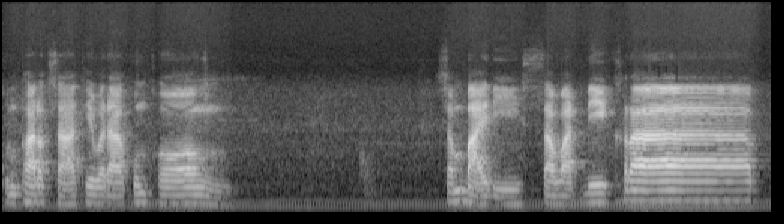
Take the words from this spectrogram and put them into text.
คุณพารักษาเทวดาคุ้มครองสำบายดี สวัสดีครับ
